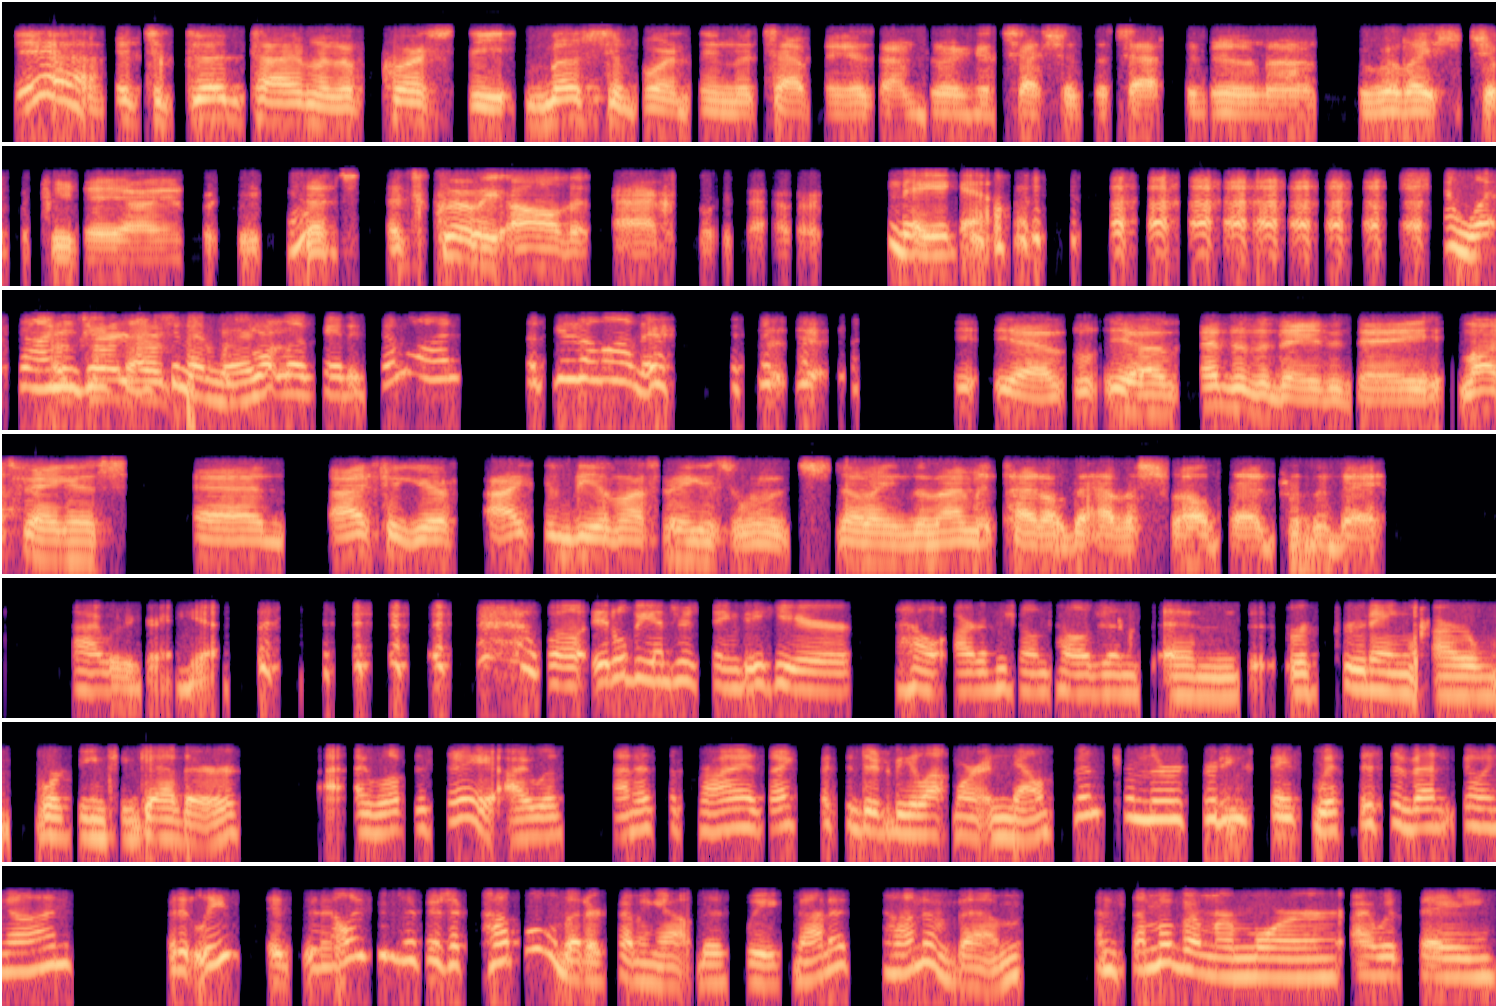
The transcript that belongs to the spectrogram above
Yeah, it's a good time, and of course, the most important thing that's happening is I'm doing a session this afternoon on the relationship between AI and recruiting. Yeah. That's that's clearly all that actually matters. There you go. your trying not- session uh, and where is what- it located? Come on, let's get it all on there. yeah, yeah, you know, end of the day today, Las Vegas, and I figure if I can be in Las Vegas when it's snowing, then I'm entitled to have a swelled head for the day. I would agree. Yes. well, it'll be interesting to hear how artificial intelligence and recruiting are working together. I, I will have to say, I was kind of surprised. I expected there to be a lot more announcements from the recruiting space with this event going on, but at least it, it only seems like there's a couple that are coming out this week, not a ton of them, and some of them are more, I would say,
